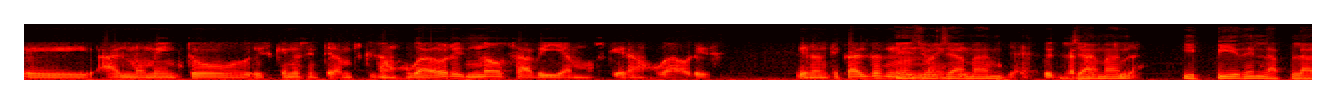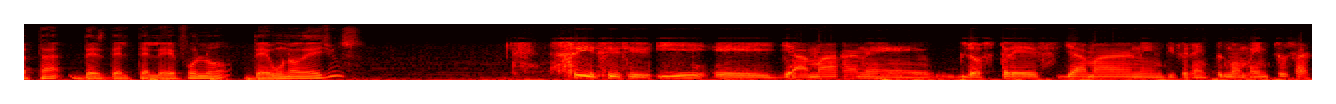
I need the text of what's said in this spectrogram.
eh, al momento es que nos enteramos que son jugadores, no sabíamos que eran jugadores de Once Caldas. No, Ellos llaman, llaman y piden la plata desde el teléfono de uno de ellos? Sí, sí, sí. Y eh, llaman, eh, los tres llaman en diferentes momentos a,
